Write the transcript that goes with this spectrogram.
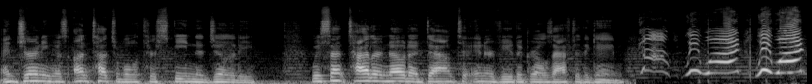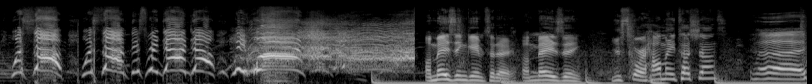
and Journey was untouchable with her speed and agility. We sent Tyler Noda down to interview the girls after the game. Go! We won! We won! What's up? What's up? This Redondo! We won! Amazing game today. Amazing. You scored how many touchdowns? Uh, I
